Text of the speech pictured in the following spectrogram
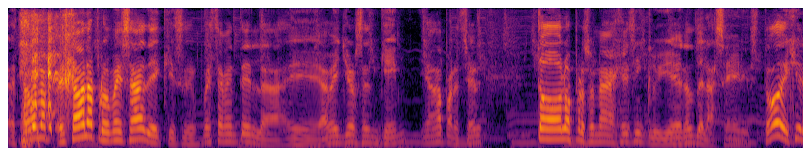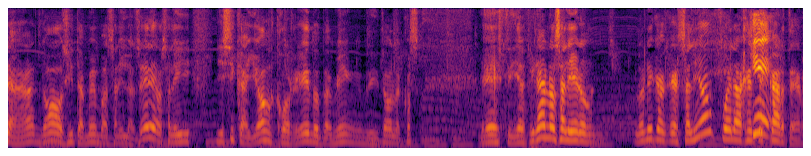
estaba la, estaba la promesa de que supuestamente en la eh, Avengers Endgame iban a aparecer todos los personajes, incluyeron de las series. Todo dijeron, ¿no? no, sí, también va a salir la serie, va a salir Jessica Jones corriendo también y toda la cosa. Este, y al final no salieron. Lo único que salió fue la gente ¿Qué? Carter.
